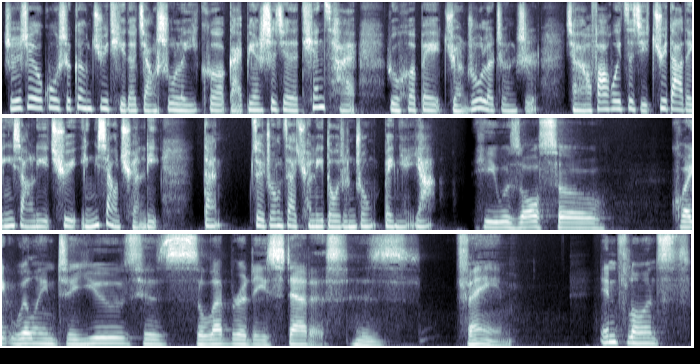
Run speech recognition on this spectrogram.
只是这个故事更具体的讲述了一个改变世界的天才如何被卷入了政治，想要发挥自己巨大的影响力去影响权力，但最终在权力斗争中被碾压。He was also quite willing to use his celebrity status, his fame, influence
